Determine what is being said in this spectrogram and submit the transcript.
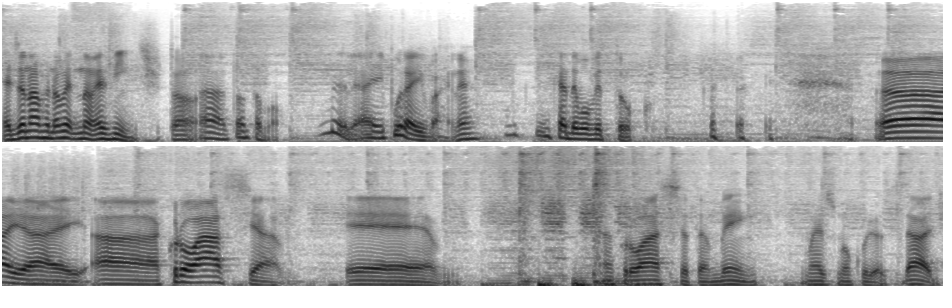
É 19,90? Não, é 20. Então, ah, então tá bom. Beleza, aí por aí vai, né? Não quer devolver troco. ai, ai. A Croácia. É... A Croácia também, mais uma curiosidade.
